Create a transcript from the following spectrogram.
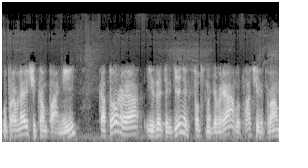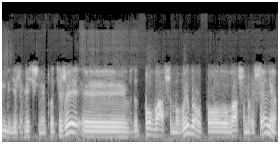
управляющей компании – которая из этих денег, собственно говоря, выплачивает вам ежемесячные платежи э, по вашему выбору, по вашему решению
